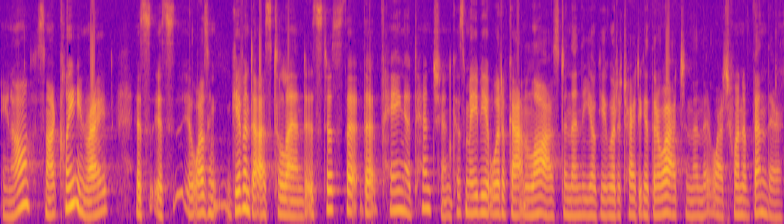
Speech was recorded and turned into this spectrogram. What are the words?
you know, it's not clean, right? It's, it's, it wasn't given to us to lend. It's just that, that paying attention, because maybe it would have gotten lost, and then the yogi would have tried to get their watch, and then their watch wouldn't have been there.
